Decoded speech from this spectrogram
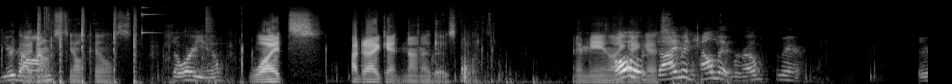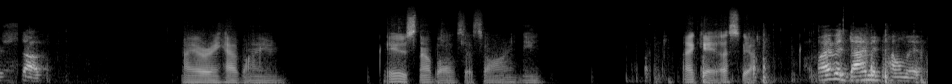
you're I gone. don't steal kills. So are you. What? How did I get none of those kills? I mean, like, oh, I guess diamond helmet, bro. Come here. There's stuff. I already have iron. Ew, snowballs, that's all I need. Okay, let's go. I have a diamond helmet.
